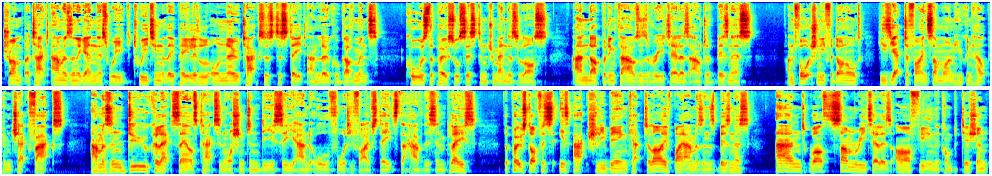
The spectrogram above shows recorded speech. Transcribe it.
Trump attacked Amazon again this week, tweeting that they pay little or no taxes to state and local governments, cause the postal system tremendous loss, and are putting thousands of retailers out of business. Unfortunately for Donald, he's yet to find someone who can help him check facts. Amazon do collect sales tax in Washington, D.C., and all 45 states that have this in place. The post office is actually being kept alive by Amazon's business, and whilst some retailers are feeling the competition,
